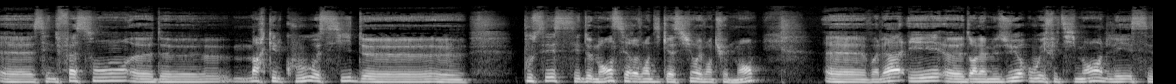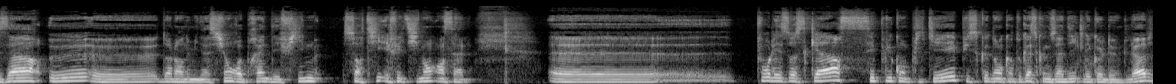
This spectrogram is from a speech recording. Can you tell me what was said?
Euh, c'est une façon de marquer le coup aussi, de pousser ses demandes, ses revendications éventuellement. Euh, voilà, et euh, dans la mesure où effectivement les Césars, eux, euh, dans leur nomination, reprennent des films sortis effectivement en salle. Pour les Oscars, c'est plus compliqué puisque donc en tout cas ce que nous indique les Golden Globes,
